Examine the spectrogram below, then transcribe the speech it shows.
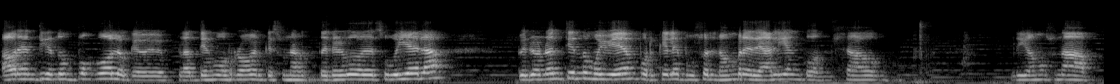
Ahora entiendo un poco lo que planteas vos, Robert, que es un alter de su biela, pero no entiendo muy bien por qué le puso el nombre de alguien con ya, digamos, una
